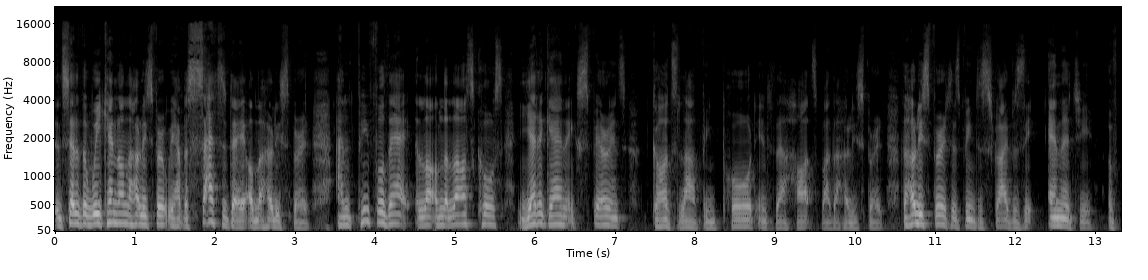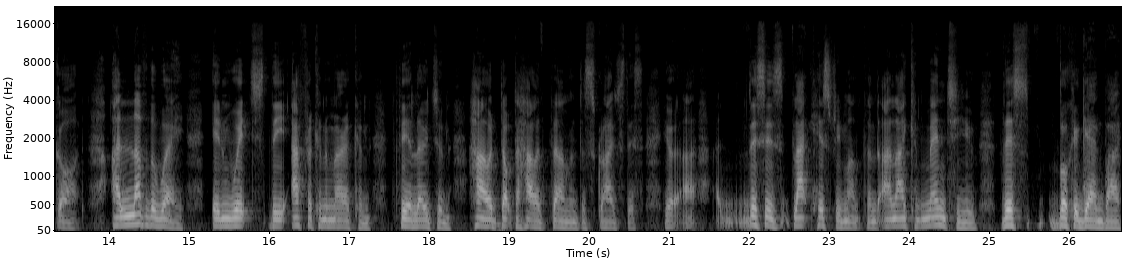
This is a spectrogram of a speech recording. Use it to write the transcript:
instead of the weekend on the Holy Spirit, we have a Saturday on the Holy Spirit. And people there on the last course yet again experience God's love being poured into their hearts by the Holy Spirit. The Holy Spirit has been described as the energy of God. I love the way in which the African American theologian Howard, Dr. Howard Thurman describes this. You know, uh, this is Black History Month, and, and I commend to you this book again by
